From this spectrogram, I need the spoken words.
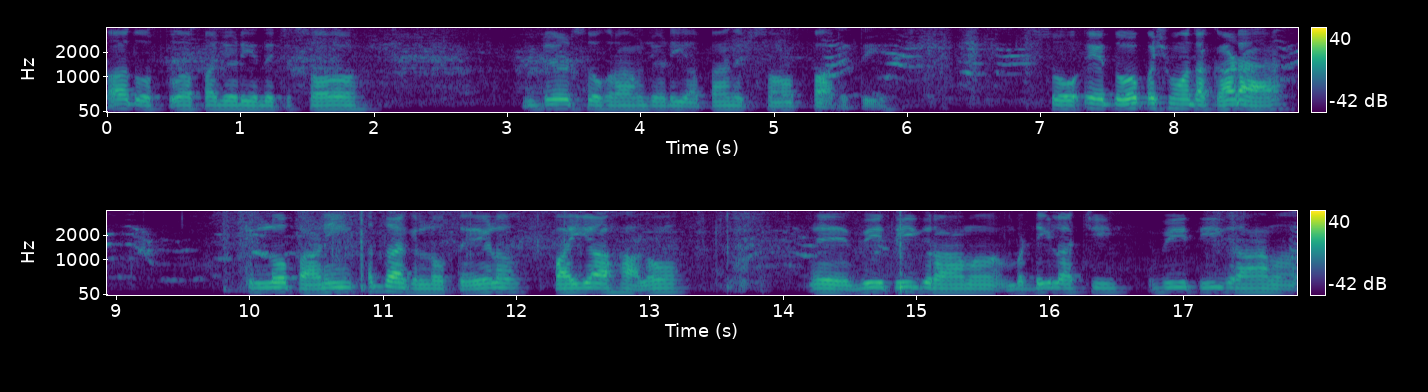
ਆ ਦੋਸਤੋ, ਆਪਾਂ ਜਿਹੜੀ ਇਹਦੇ ਚ 100 150 ਗ੍ਰਾਮ ਜਿਹੜੀ ਆਪਾਂ ਇਹਦੇ ਚ ਸੌਂਫ ਪਾ ਦਿੱਤੀ ਹੈ। ਸੋ ਇਹ ਦੋ ਪਸ਼ੂਆਂ ਦਾ ਕਾੜਾ ਹੈ, ਕਿਲੋ ਪਾਣੀ, ਅੱਧਾ ਕਿਲੋ ਤੇਲ, ਪਾਈਆ ਹਾਲੋਂ ਇਹ 20 30 ਗ੍ਰਾਮ ਵੱਡੀ ਇਲਾਚੀ 20 30 ਗ੍ਰਾਮ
